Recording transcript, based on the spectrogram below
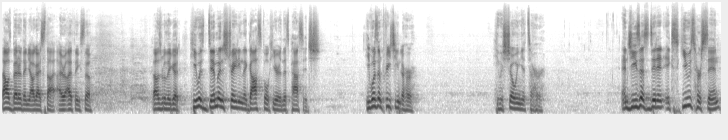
That was better than y'all guys thought. I, I think so. That was really good. He was demonstrating the gospel here in this passage. He wasn't preaching to her, he was showing it to her. And Jesus didn't excuse her sin,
